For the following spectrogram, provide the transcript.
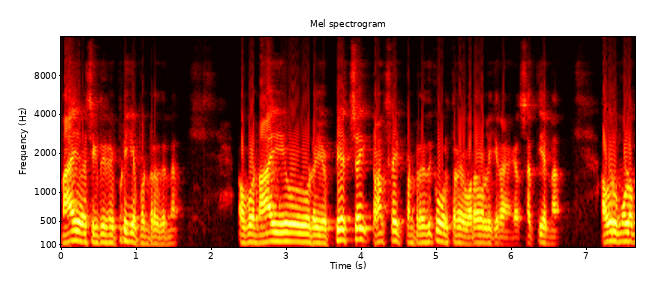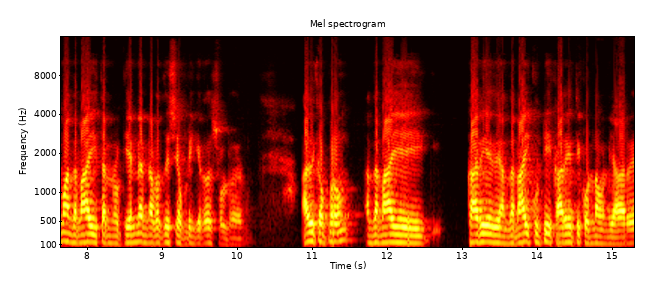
நாயை வச்சுக்கிட்டு எப்படிங்க பண்ணுறதுன்னு அப்போ நாயோடைய பேச்சை டிரான்ஸ்லேட் பண்ணுறதுக்கு ஒருத்தரை வரவழைக்கிறாங்க சத்யண்ணா. அவர் மூலமாக அந்த நாய் தன்னுக்கு என்ன நடந்துச்சு அப்படிங்கிறத சொல்கிறாரு அதுக்கப்புறம் அந்த நாயை காரிய அந்த நாய்க்குட்டியை காரியத்தை கொண்டவன் யார்?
